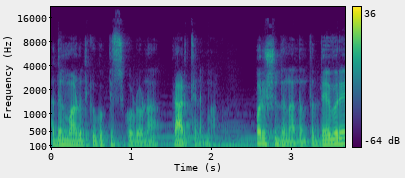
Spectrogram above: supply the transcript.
ಅದನ್ನು ಮಾಡೋದಕ್ಕೆ ಒಪ್ಪಿಸಿಕೊಡೋಣ. ಪ್ರಾರ್ಥನೆ ಮಾಡೋಣ. ಪರಿಶುದ್ಧನಾದಂಥ ದೇವರೇ,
